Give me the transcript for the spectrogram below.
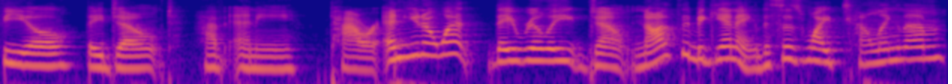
feel they don't have any power. And you know what? They really don't. Not at the beginning. This is why telling them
